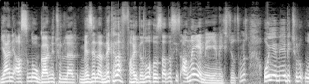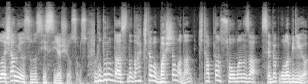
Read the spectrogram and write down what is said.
yani aslında o garnitürler, mezeler ne kadar faydalı olsa da siz ana yemeği yemek istiyorsunuz. O yemeğe bir türlü ulaşamıyorsunuz, hissi yaşıyorsunuz. Bu durumda aslında daha kitaba başlamadan kitaptan soğumanıza sebep olabiliyor.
